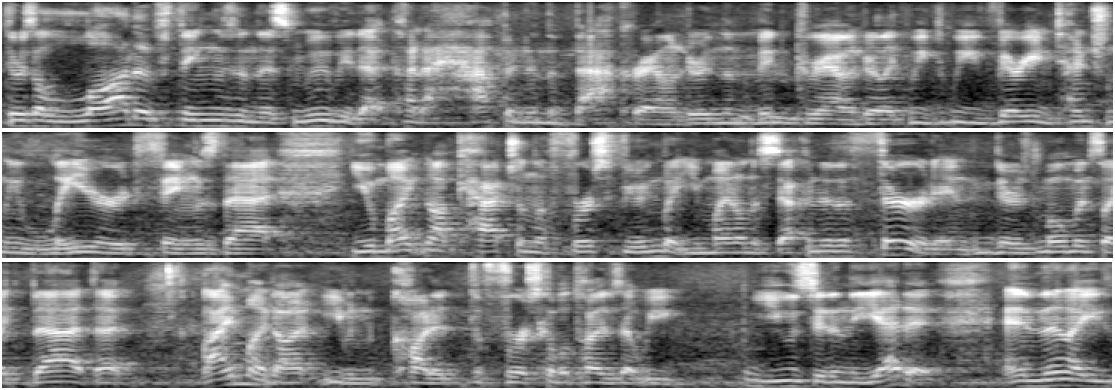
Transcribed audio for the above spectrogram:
There's a lot of things in this movie that kind of happen in the background or in the mm-hmm. midground, or like we we very intentionally layered things that you might not catch on the first viewing, but you might on the second or the third. And there's moments like that that I might not even caught it the first couple times that we used it in the edit, and then I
